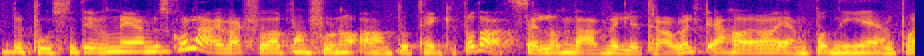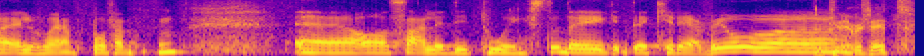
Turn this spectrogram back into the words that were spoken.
det positive med hjemmeskole er i hvert fall at man får noe annet å tenke på, da, selv om det er veldig travelt. Jeg har jo en på 9, en på 11 og en på 15. Eh, og særlig de to yngste. Det, det krever jo eh, Det krever sitt?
